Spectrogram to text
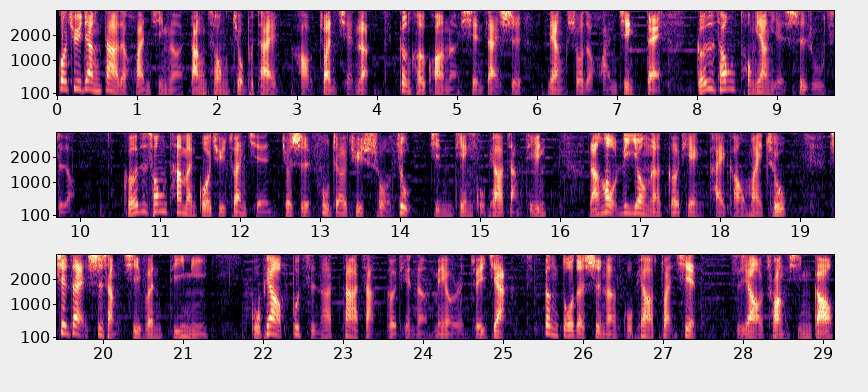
过去量大的环境呢，当冲就不太好赚钱了，更何况呢，现在是量缩的环境。对，格子冲同样也是如此哦。格子冲他们过去赚钱就是负责去锁住今天股票涨停，然后利用呢隔天开高卖出。现在市场气氛低迷。股票不止呢大涨，隔天呢没有人追价，更多的是呢股票短线，只要创新高，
